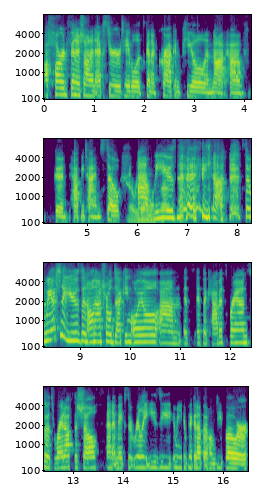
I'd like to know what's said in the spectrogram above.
A hard finish on an exterior table, it's going to crack and peel and not have good happy times. So yeah, we um, we use yeah. So we actually use an all natural decking oil. Um, it's it's a Cabot's brand, so it's right off the shelf, and it makes it really easy. I mean, you can pick it up at Home Depot or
